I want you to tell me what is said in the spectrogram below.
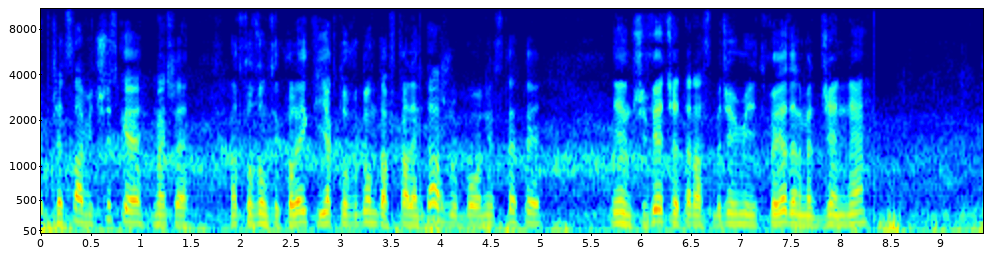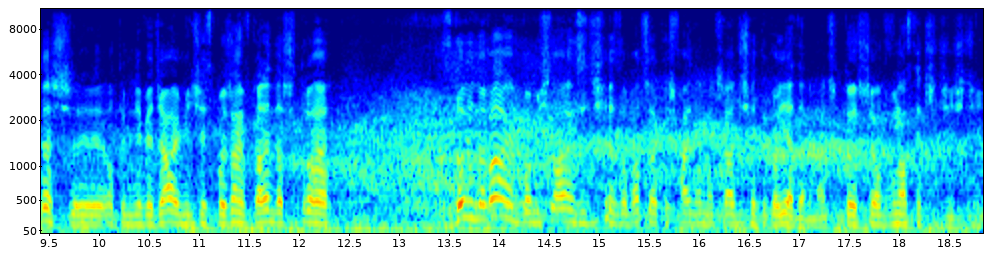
e, przedstawić wszystkie mecze nadchodzącej kolejki, jak to wygląda w kalendarzu, bo niestety nie wiem czy wiecie, teraz będziemy mieli tylko jeden mecz dziennie. Też e, o tym nie wiedziałem i dzisiaj spojrzałem w kalendarz i trochę zdolinowałem, bo myślałem, że dzisiaj zobaczę jakieś fajne mecze, a dzisiaj tylko jeden mecz, to jeszcze o 12.30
